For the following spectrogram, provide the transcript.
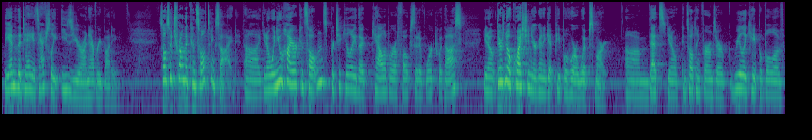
At the end of the day, it's actually easier on everybody. It's also true on the consulting side. Uh, you know, when you hire consultants, particularly the caliber of folks that have worked with us, you know, there's no question you're going to get people who are whip smart. Um, that's, you know, consulting firms are really capable of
